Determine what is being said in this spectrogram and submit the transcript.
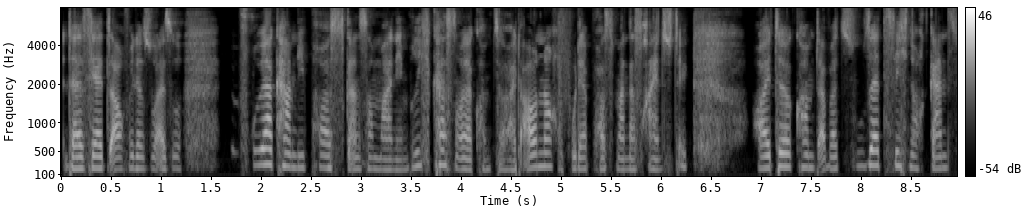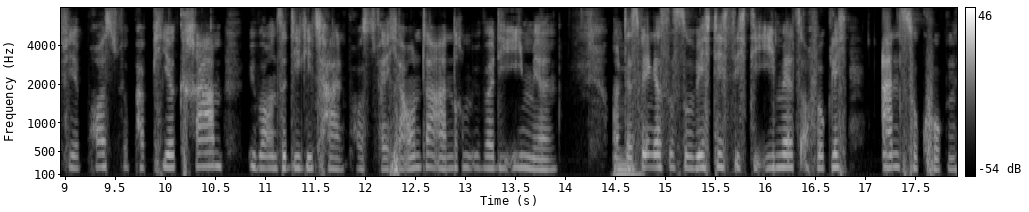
Das ist jetzt auch wieder so, also früher kam die Post ganz normal in den Briefkasten oder kommt sie heute auch noch, wo der Postmann das reinsteckt. Heute kommt aber zusätzlich noch ganz viel Post für Papierkram über unsere digitalen Postfächer, unter anderem über die E-Mail. Und mhm. deswegen ist es so wichtig, sich die E-Mails auch wirklich anzugucken.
